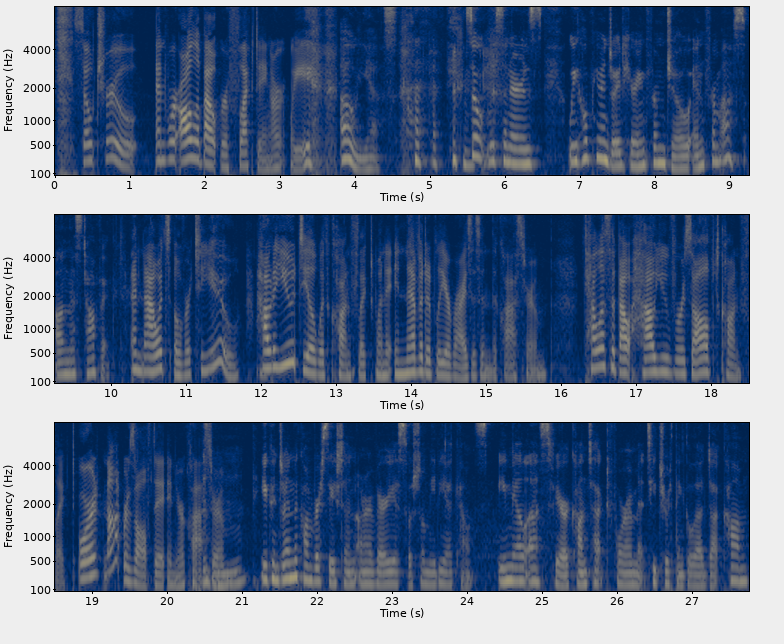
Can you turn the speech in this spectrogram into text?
So true. And we're all about reflecting, aren't we? Oh, yes. so, listeners, we hope you enjoyed hearing from Joe and from us on this topic. And now it's over to you. How do you deal with conflict when it inevitably arises in the classroom? Tell us about how you've resolved conflict or not resolved it in your classroom. Mm-hmm. You can join the conversation on our various social media accounts. Email us via our contact forum at teacherthinkaloud.com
